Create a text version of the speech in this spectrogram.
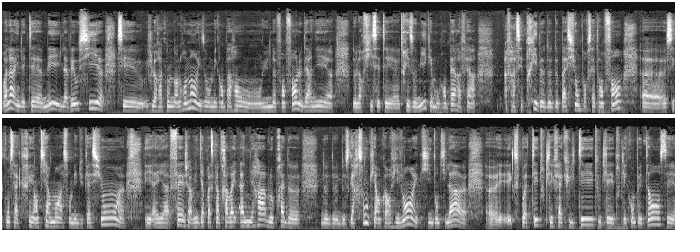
voilà, il était. Mais il avait aussi. C'est, je le raconte dans le roman. Ils ont mes grands-parents ont eu neuf enfants. Le dernier euh, de leur fils était euh, trisomique et mon grand-père a fait un, enfin, s'est pris de, passion pour cet enfant, euh, s'est consacré entièrement à son éducation euh, et, a fait, j'ai envie de dire, presque un travail admirable auprès de, de, ce garçon qui est encore vivant et qui, dont il a euh, exploité toutes les facultés, toutes les, toutes les compétences et,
